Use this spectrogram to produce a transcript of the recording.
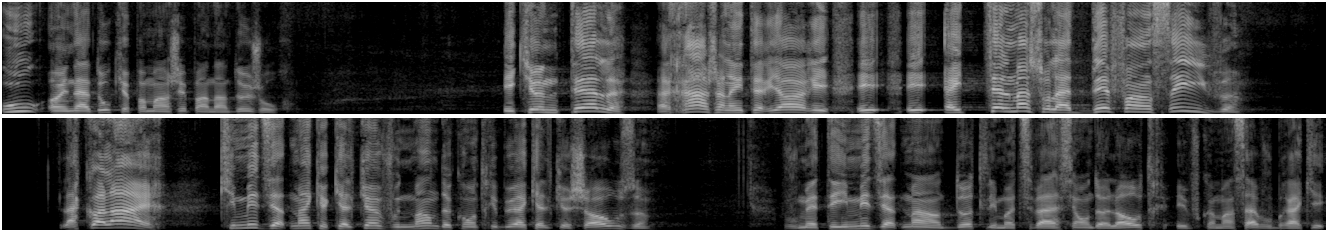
ou un ado qui n'a pas mangé pendant deux jours et qui a une telle rage à l'intérieur et, être tellement sur la défensive, la colère, qu'immédiatement que quelqu'un vous demande de contribuer à quelque chose, vous mettez immédiatement en doute les motivations de l'autre et vous commencez à vous braquer.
